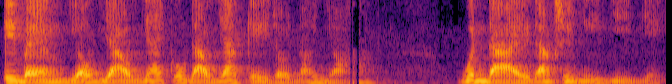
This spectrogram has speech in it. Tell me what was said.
Y bèn vỗ vào vai của Đào Gia Kỳ rồi nói nhỏ. Huynh đài đang suy nghĩ gì vậy?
